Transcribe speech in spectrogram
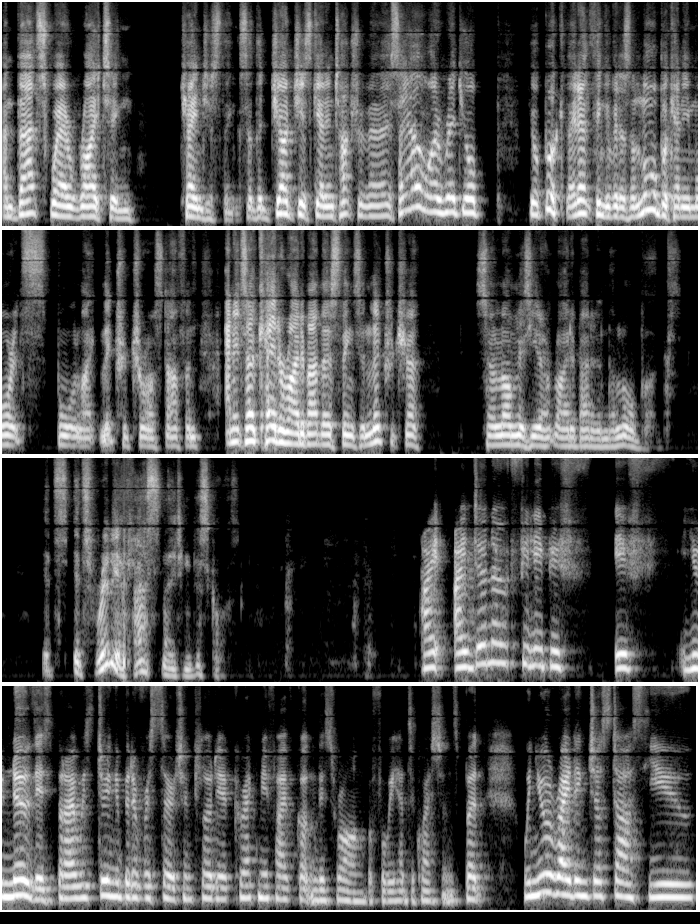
And that's where writing changes things. So the judges get in touch with me and they say, oh, I read your your book. They don't think of it as a law book anymore. It's more like literature or stuff. And, and it's okay to write about those things in literature, so long as you don't write about it in the law books. It's, it's really a fascinating discourse. I, I don't know, Philippe, if, if you know this, but I was doing a bit of research and Claudia, correct me if I've gotten this wrong before we head to questions. But when you were writing Just Us, you,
